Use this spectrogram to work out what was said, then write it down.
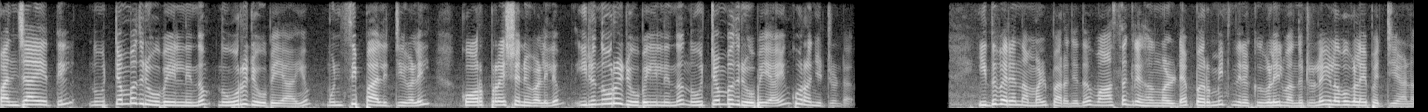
പഞ്ചായത്തിൽ നൂറ്റമ്പത് രൂപയിൽ നിന്നും നൂറ് രൂപയായും മുനിസിപ്പാലിറ്റികളിൽ കോർപ്പറേഷനുകളിലും ഇരുന്നൂറ് രൂപയിൽ നിന്നും നൂറ്റമ്പത് രൂപയായും കുറഞ്ഞിട്ടുണ്ട്. ഇതുവരെ നമ്മൾ പറഞ്ഞത് വാസഗ്രഹങ്ങളുടെ പെർമിറ്റ് നിരക്കുകളിൽ വന്നിട്ടുള്ള ഇളവുകളെ പറ്റിയാണ്.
